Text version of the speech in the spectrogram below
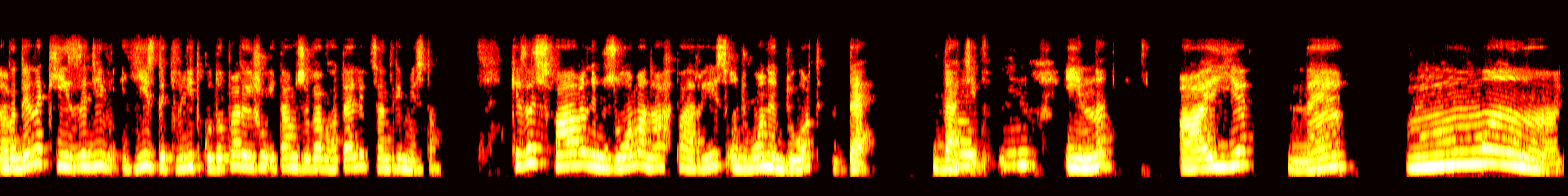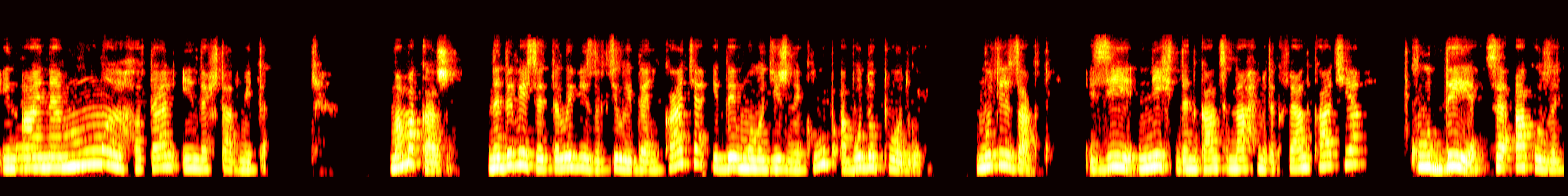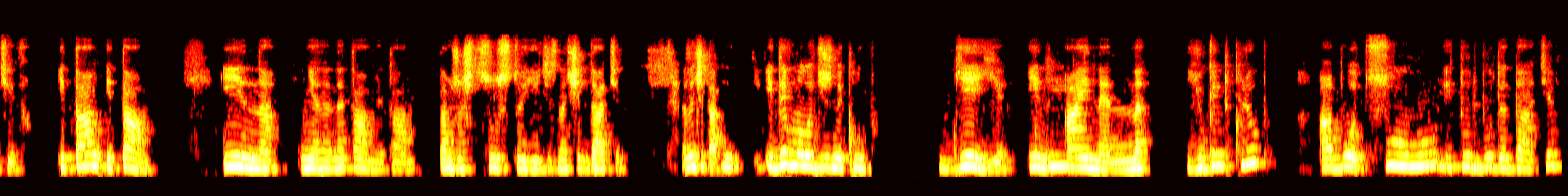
Родина Кізелів їздить влітку до Парижу і там живе в готелі в центрі міста. Кізельс fahren im Sommer nach Paris und wohnen dort де? Датів. In. In einem in einem Hotel in der Stadtmitte. Мама каже, не дивися телевізор цілий день, Катя, іди в молодіжний клуб або до подруги. Mutti sagt, sie nicht den ganzen Nachmittag fern, Katja. Куди? Це акузатив. І там, і там. In, ні, не, не там, не там. Там же ж цу стоїть, значить датів. Значить так, іди в молодіжний клуб. Gehe in einen Jugendclub, або zu, і тут буде датів.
